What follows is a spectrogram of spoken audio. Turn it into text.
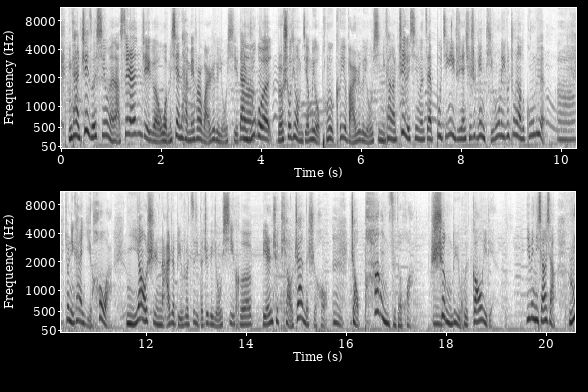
你看这则新闻啊，虽然这个我们现在还没法玩这个游戏，但如果比如收听我们节目有朋友可以玩这个游戏，你看看这个新闻在不经意之间，其实给你提供了一个重要的攻略。嗯，就你看以后啊，你要是拿着比如说自己的这个游戏和别人去挑战的时候，嗯，找胖子的话，胜率会高一点。因为你想想，如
